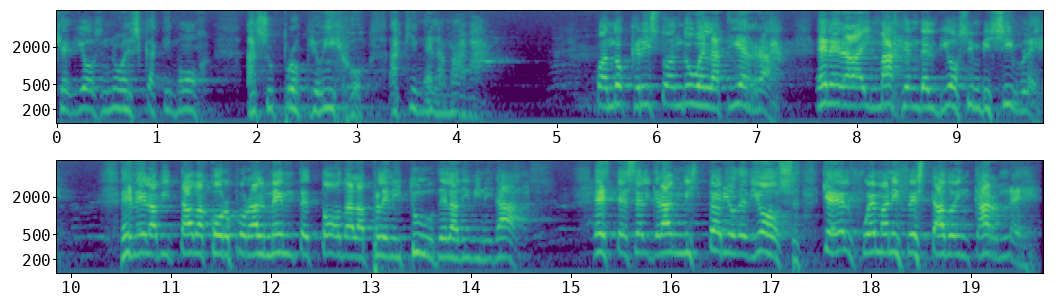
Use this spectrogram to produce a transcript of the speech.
que Dios no escatimó a su propio Hijo, a quien Él amaba. Cuando Cristo anduvo en la tierra, Él era la imagen del Dios invisible. En Él habitaba corporalmente toda la plenitud de la divinidad. Este es el gran misterio de Dios, que Él fue manifestado en carne.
